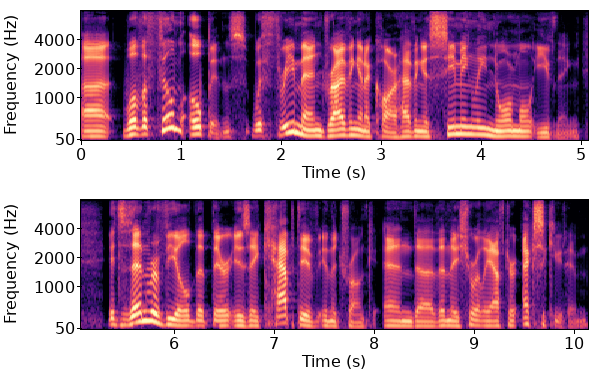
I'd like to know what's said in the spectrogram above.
uh, well, the film opens with three men driving in a car having a seemingly normal evening. It's then revealed that there is a captive in the trunk, and uh, then they shortly after execute him.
